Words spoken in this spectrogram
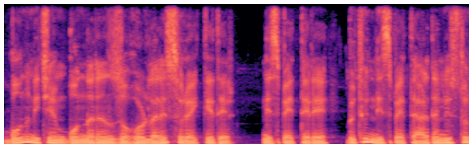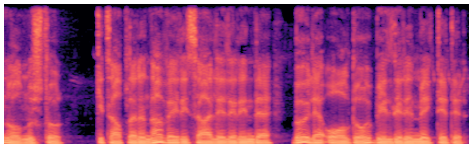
Bunun için bunların zuhurları süreklidir. Nispetleri bütün nispetlerden üstün olmuştur. Kitaplarında ve risalelerinde böyle olduğu bildirilmektedir.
